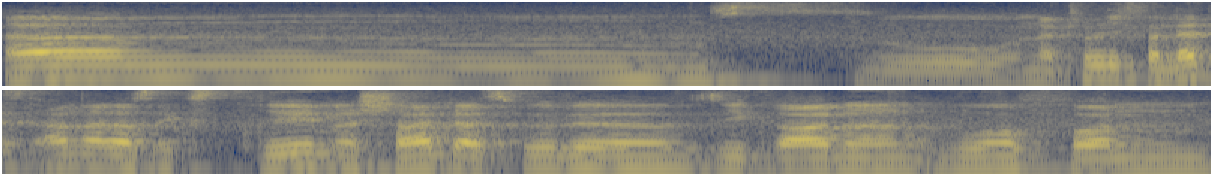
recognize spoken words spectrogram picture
Ja. Ähm, so, natürlich verletzt Anna das extrem. Es scheint, als würde sie gerade nur von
